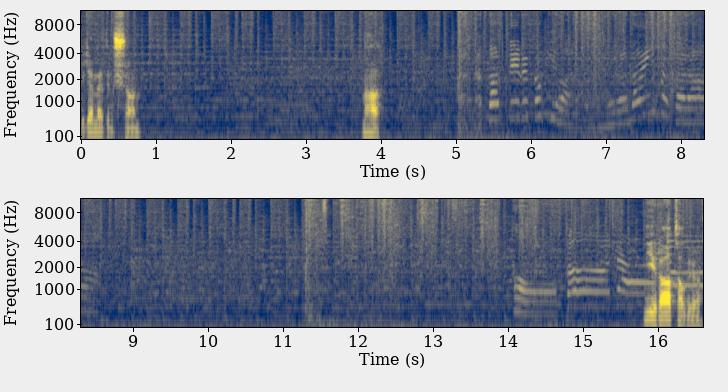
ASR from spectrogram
Bilemedim şu an. Aha. İyi rahat alıyor.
